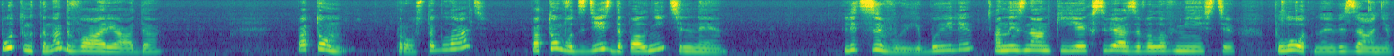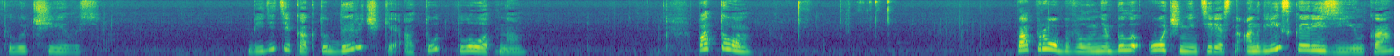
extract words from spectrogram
Путанка на два ряда. Потом просто гладь. Потом вот здесь дополнительные лицевые были. А на изнанке я их связывала вместе. Плотное вязание получилось. Видите, как тут дырочки, а тут плотно. Потом Попробовала, мне было очень интересно. Английская резинка.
